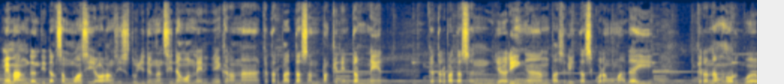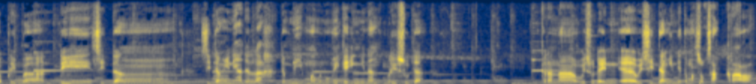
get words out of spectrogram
Memang dan tidak semua sih orang sih setuju dengan sidang online ini karena keterbatasan paket internet, keterbatasan jaringan, fasilitas kurang memadai. Karena menurut gue pribadi sidang sidang ini adalah demi memenuhi keinginan berwisuda. Karena wisuda ini eh, wisidang ini termasuk sakral,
